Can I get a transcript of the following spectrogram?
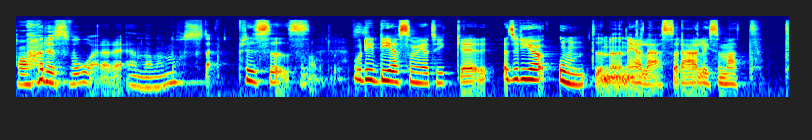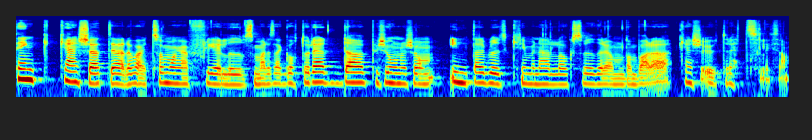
ha det svårare än vad man måste. Precis. Och det är det som jag tycker, alltså det gör ont i mig när jag läser det här. Liksom att Tänk kanske att det hade varit så många fler liv som hade så gått att rädda, personer som inte hade blivit kriminella och så vidare om de bara kanske uträtts liksom.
